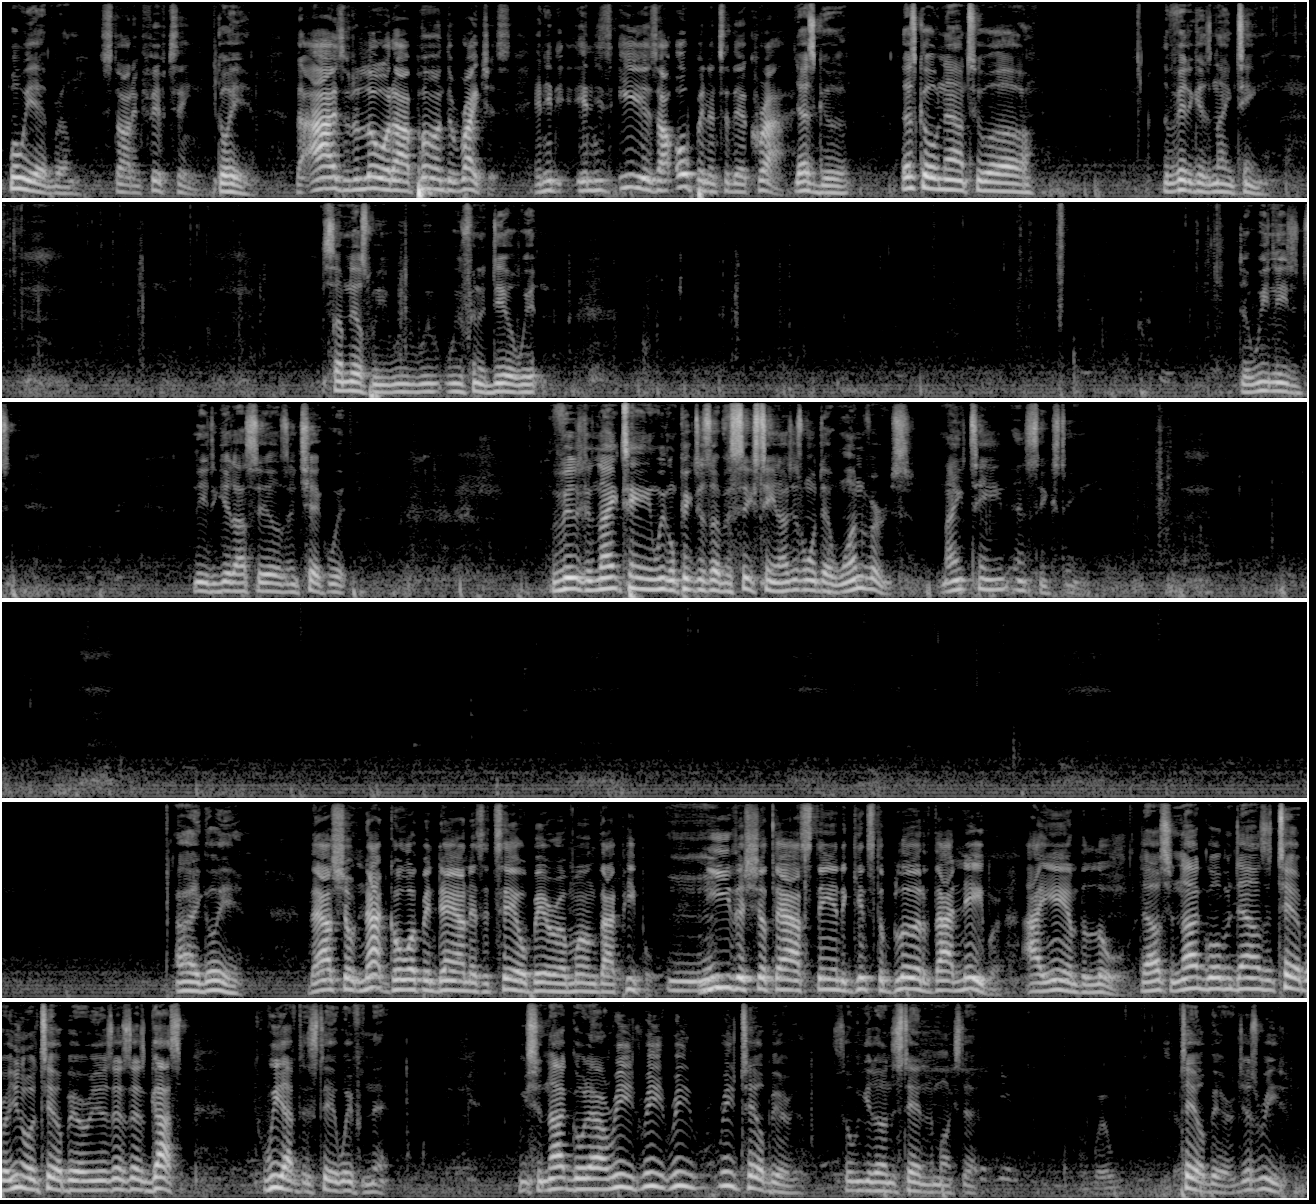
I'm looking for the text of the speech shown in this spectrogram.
Where we at, brother? Starting 15. Go ahead. The eyes of the Lord are upon the righteous, and his, and his ears are open unto their cry. That's good. Let's go now to uh, Leviticus 19. Something else we we we we finna deal with. That we need to need to get ourselves in check with. Leviticus 19, we're to pick this up at 16. I just want that one verse 19 and 16. All right, go ahead. Thou shalt not go up and down as a talebearer among thy people, mm-hmm. neither shalt thou stand against the blood of thy neighbor. I am the Lord. Thou shalt not go up and down as a talebearer. You know what a talebearer is? That's, that's gossip. We have to stay away from that. We should not go down. Read, read, read, read talebearer, so we get an understanding amongst that. Talebearer, just read it.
